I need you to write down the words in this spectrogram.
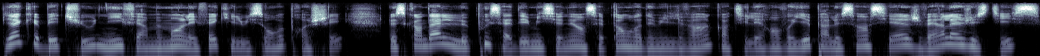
Bien que Betchu nie fermement les faits qui lui sont reprochés, le scandale le pousse à démissionner en septembre 2020 quand il est renvoyé par le Saint-Siège vers la justice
